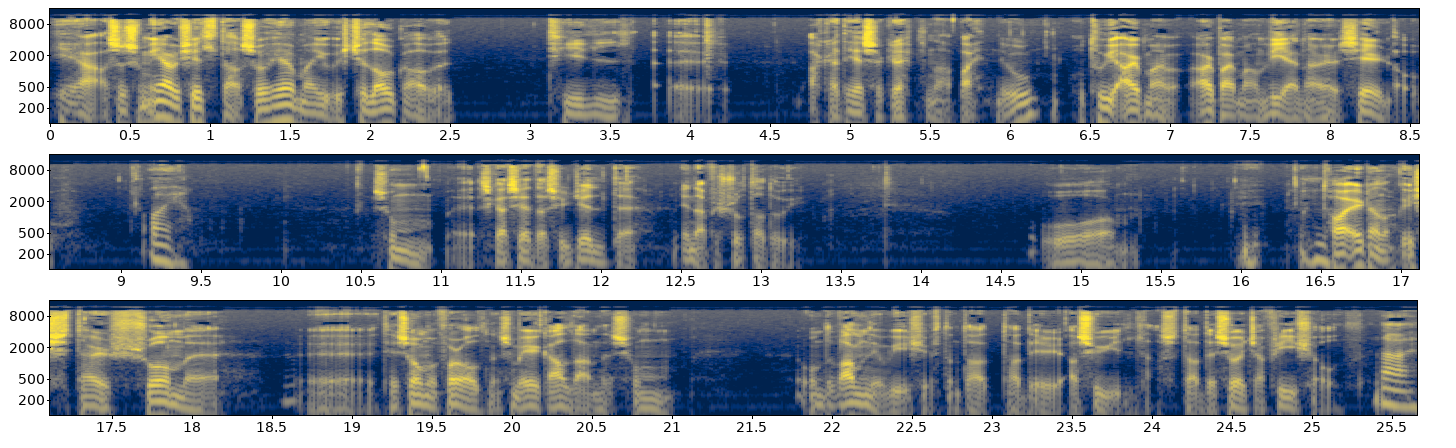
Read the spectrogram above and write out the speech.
Ja, alltså som jag har skilt så har man ju inte av till uh, akkurat dessa greppna bara nu. Och tog arbetar man via en serielov. Åja. Oh, ja som ska sätta sig gilde innan förstått att du. Och ta er det nog inte där som eh till som förhållanden som är galdande som under det vanliga vi skiften ta ta det asyl alltså ta det söka friskjol. Nej.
